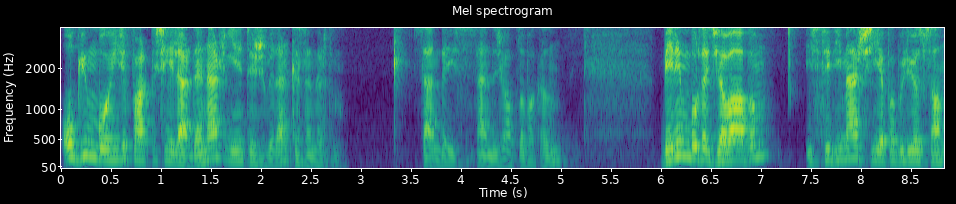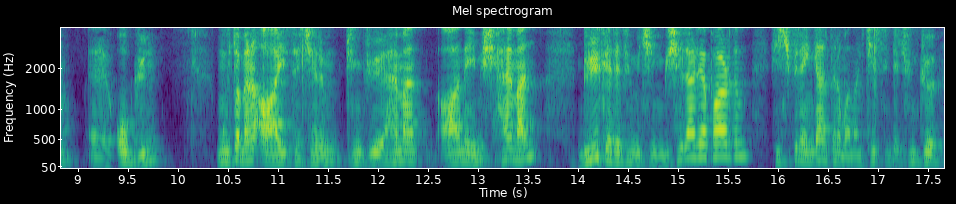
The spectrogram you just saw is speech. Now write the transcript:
O gün boyunca farklı şeyler dener, yeni tecrübeler kazanırdım. Sendeyiz. Sen de cevapla bakalım. Benim burada cevabım istediğim her şeyi yapabiliyorsam e, o gün muhtemelen A'yı seçerim. Çünkü hemen A neymiş? Hemen büyük hedefim için bir şeyler yapardım. Hiçbir engel tanımadan kesinlikle. Çünkü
